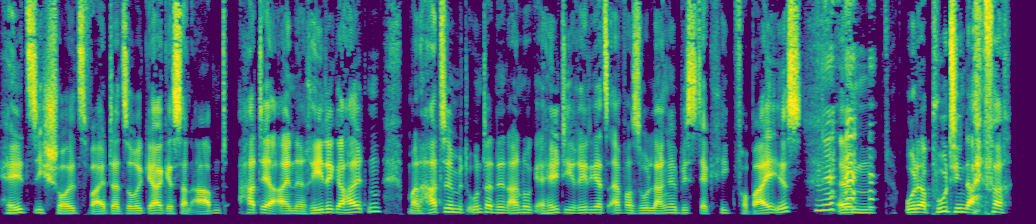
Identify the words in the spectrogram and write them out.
hält sich Scholz weiter zurück. Ja, gestern Abend hat er eine Rede gehalten. Man hatte mitunter den Eindruck, er hält die Rede jetzt einfach so lange, bis der Krieg vorbei ist. ähm, oder Putin einfach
